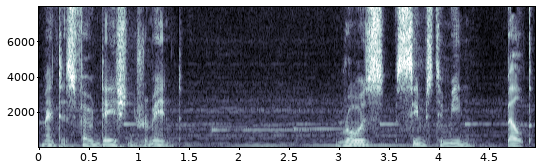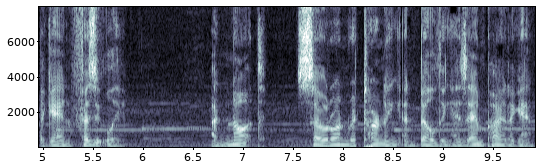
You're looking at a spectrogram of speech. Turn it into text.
meant its foundations remained. Rose seems to mean built again physically, and not Sauron returning and building his empire again.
